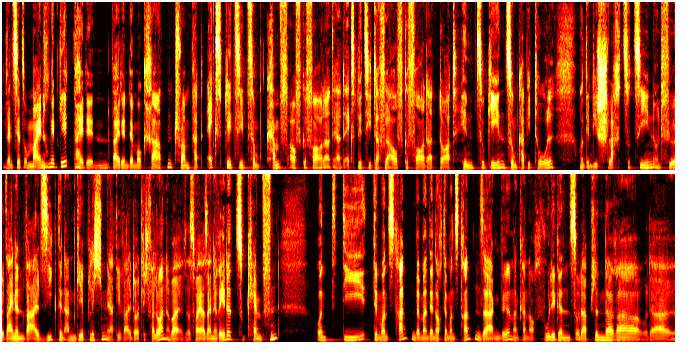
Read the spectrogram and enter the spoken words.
wenn es jetzt um Meinungen geht, bei den, bei den Demokraten. Trump hat explizit zum Kampf aufgefordert. Er hat explizit dafür aufgefordert, dorthin zu gehen, zum Kapitol und in die Schlacht zu ziehen und für seinen Wahlsieg, den angeblichen, er hat die Wahl deutlich verloren, aber das war ja seine Rede, zu kämpfen. Und die Demonstranten, wenn man denn noch Demonstranten sagen will, man kann auch Hooligans oder Plünderer oder äh,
